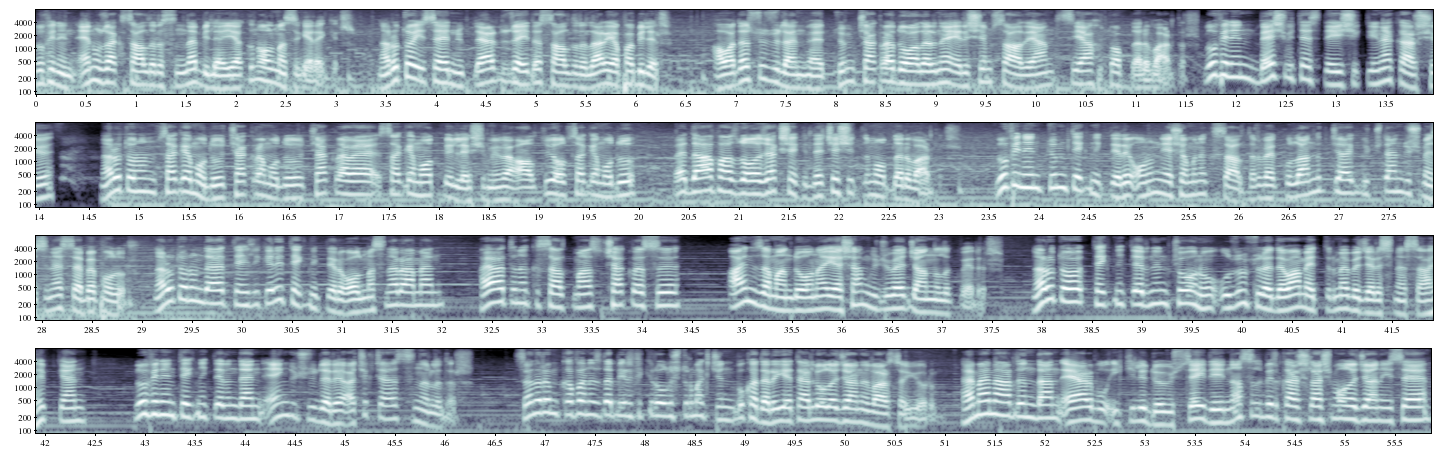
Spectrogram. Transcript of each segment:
Luffy'nin en uzak saldırısında bile yakın olması gerekir. Naruto ise nükleer düzeyde saldırılar yapabilir. Havada süzülen ve tüm çakra doğalarına erişim sağlayan siyah topları vardır. Luffy'nin 5 vites değişikliğine karşı Naruto'nun Sage modu, Çakra modu, Çakra ve Sage mod birleşimi ve 6 yol Sage modu ve daha fazla olacak şekilde çeşitli modları vardır. Luffy'nin tüm teknikleri onun yaşamını kısaltır ve kullandıkça güçten düşmesine sebep olur. Naruto'nun da tehlikeli teknikleri olmasına rağmen hayatını kısaltmaz, çakrası aynı zamanda ona yaşam gücü ve canlılık verir. Naruto tekniklerinin çoğunu uzun süre devam ettirme becerisine sahipken Luffy'nin tekniklerinden en güçlüleri açıkça sınırlıdır. Sanırım kafanızda bir fikir oluşturmak için bu kadarı yeterli olacağını varsayıyorum. Hemen ardından eğer bu ikili dövüşseydi nasıl bir karşılaşma olacağını ise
